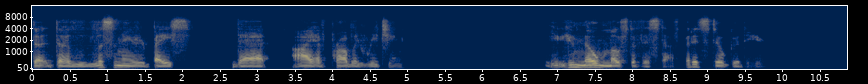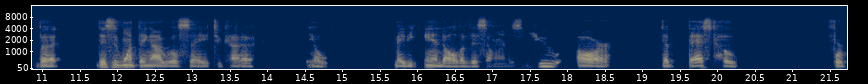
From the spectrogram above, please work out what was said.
the the listener base that I have probably reaching, you, you know most of this stuff, but it's still good to hear. But this is one thing I will say to kind of, you know, maybe end all of this on is you are the best hope for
